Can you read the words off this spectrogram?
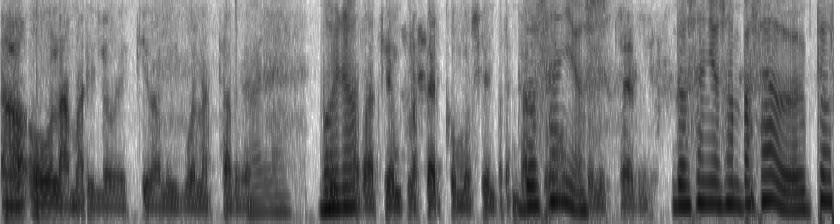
Ah, hola Marilo Estivali, buenas tardes. Bueno, gracias, un placer como siempre estar dos con- años. Dos años han pasado, doctor.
